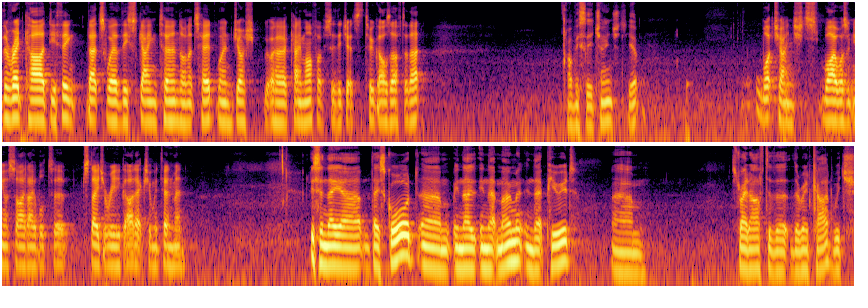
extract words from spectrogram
the red card. Do you think that's where this game turned on its head when Josh uh, came off? Obviously, the Jets two goals after that. Obviously, it changed. Yep. What changed? Why wasn't your side able to stage a rear guard action with ten men? Listen, they uh, they scored um, in those, in that moment in that period. Um, straight after the, the red card, which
